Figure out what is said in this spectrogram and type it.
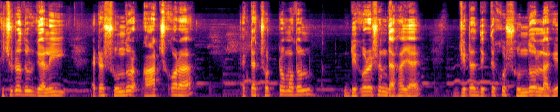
কিছুটা দূর গেলেই একটা সুন্দর আর্চ করা একটা ছোট্ট মতন ডেকোরেশন দেখা যায়, যেটা দেখতে খুব সুন্দর লাগে।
